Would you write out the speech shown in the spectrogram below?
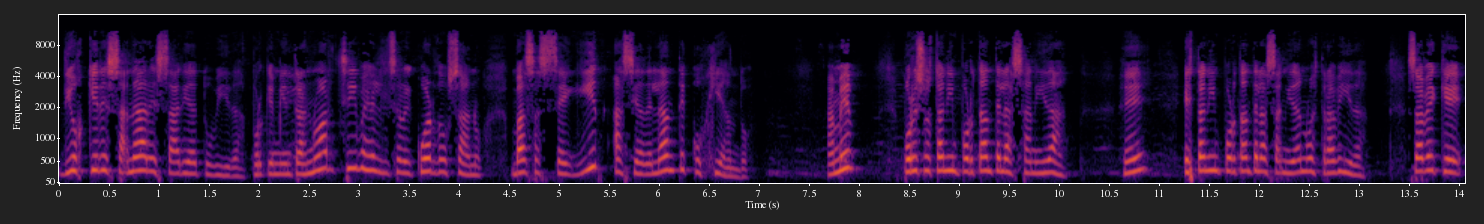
Dios quiere sanar esa área de tu vida, porque mientras no archives el recuerdo sano, vas a seguir hacia adelante cojeando. Amén. Por eso es tan importante la sanidad. ¿eh? Es tan importante la sanidad en nuestra vida. Sabe que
